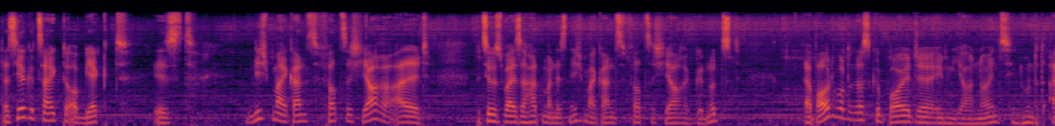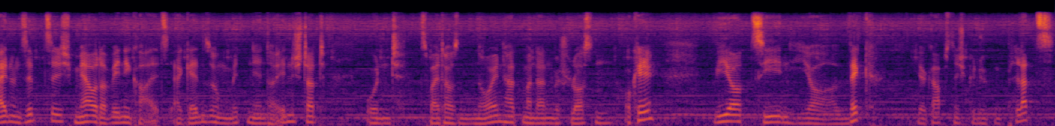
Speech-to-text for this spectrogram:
Das hier gezeigte Objekt ist nicht mal ganz 40 Jahre alt, beziehungsweise hat man es nicht mal ganz 40 Jahre genutzt. Erbaut wurde das Gebäude im Jahr 1971, mehr oder weniger als Ergänzung mitten in der Innenstadt und 2009 hat man dann beschlossen, okay, wir ziehen hier weg. Hier gab es nicht genügend Platz,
